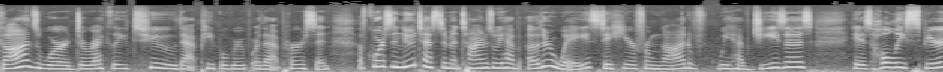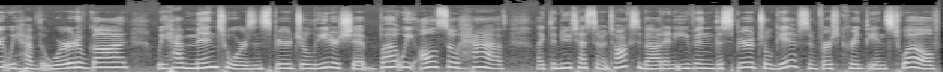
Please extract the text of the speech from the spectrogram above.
God's word directly to that people group or that person. Of course, in New Testament times, we have other ways to hear from God. We have Jesus, His Holy Spirit, we have the Word of God, we have mentors and spiritual leadership, but we also have, like the New Testament talks about, and even the spiritual gifts in 1 Corinthians 12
